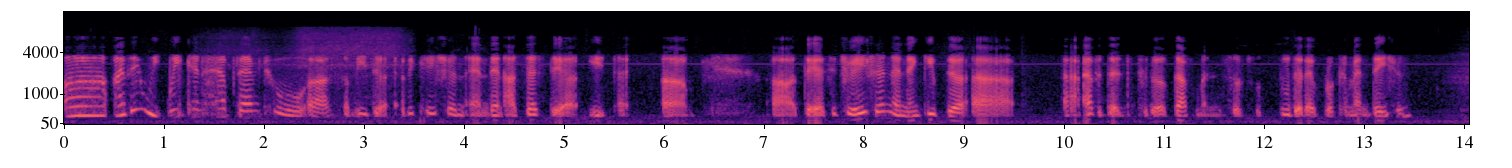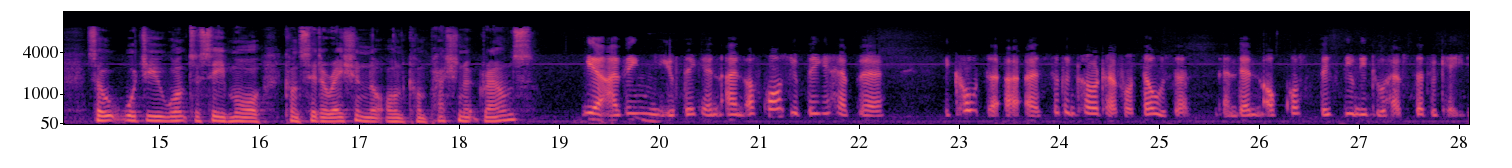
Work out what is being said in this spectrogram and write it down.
Uh, I think we, we can help them to uh, submit the application and then assess their uh, uh, uh, their situation and then give the uh, uh, evidence to the government so to do the recommendation. So, would you want to see more consideration on compassionate grounds? Yeah, I think if they can, and of course if they have a, a quota, a, a certain quota for those, uh, and then of course they still need to have certificate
